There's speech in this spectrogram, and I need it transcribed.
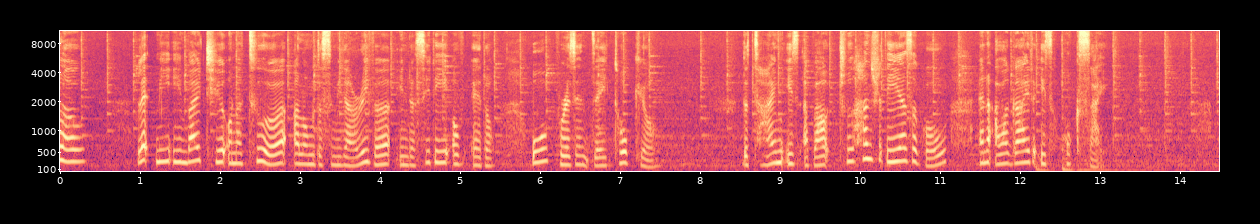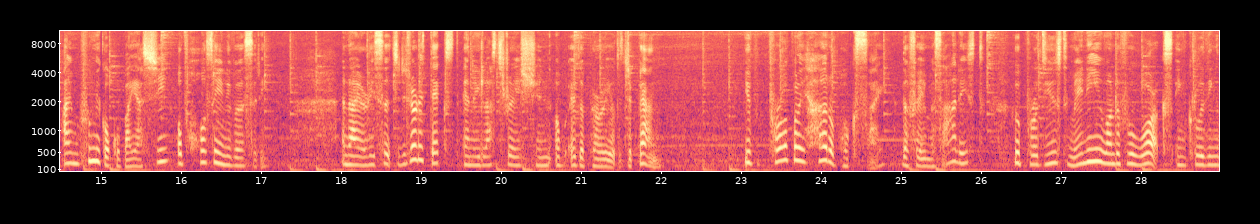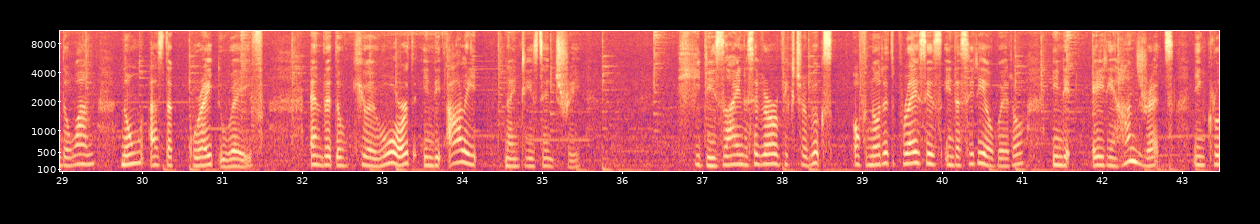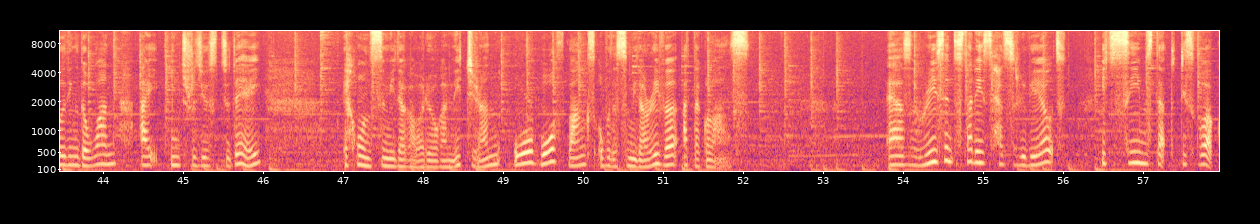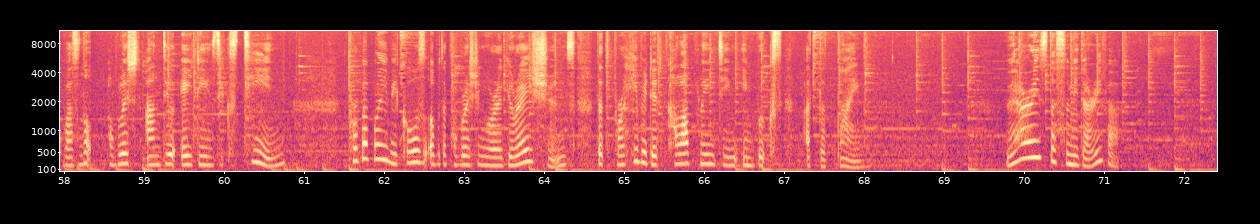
Hello! Let me invite you on a tour along the Sumida River in the city of Edo, or present-day Tokyo. The time is about 200 years ago, and our guide is Hokusai. I'm Fumiko Kobayashi of Hosei University, and I research literary text and illustration of Edo period Japan. You've probably heard of Hokusai, the famous artist who produced many wonderful works, including the one known as the Great Wave and the of QA World in the early 19th century. He designed several picture books of noted places in the city of Edo in the 1800s, including the one I introduced today, Ehon Sumidagawa Ryogan Ichiran, or both banks of the Sumida River at a glance. As recent studies has revealed, it seems that this work was not published until 1816, probably because of the publishing regulations that prohibited color printing in books at the time. Where is the Sumida River?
